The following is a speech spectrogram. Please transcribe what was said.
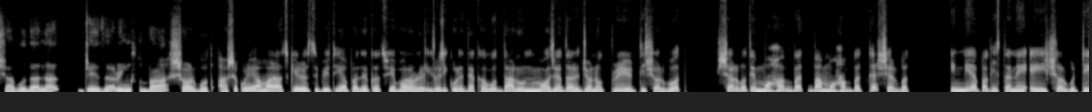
সাবুদানার ডেজার্ট ড্রিঙ্ক বা শরবত। আশা করি আমার আজকের রেসিপিটি আপনাদের কাছে ভালো লাগে তৈরি করে দেখাবো? দারুণ মজাদার জনপ্রিয় একটি শরবত। শরবতে মহাব্বত বা মহাব্বত কা শরবত ইন্ডিয়া, পাকিস্তানে এই শরবতটি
